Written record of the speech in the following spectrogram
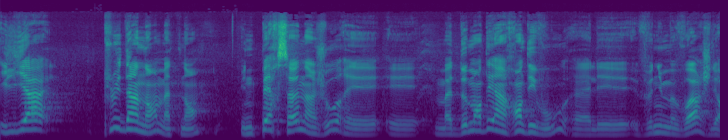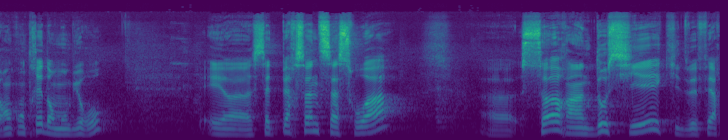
il y a plus d'un an maintenant, une personne un jour m'a demandé un rendez-vous. Elle est venue me voir, je l'ai rencontrée dans mon bureau. Et euh, cette personne s'assoit, euh, sort un dossier qui devait faire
